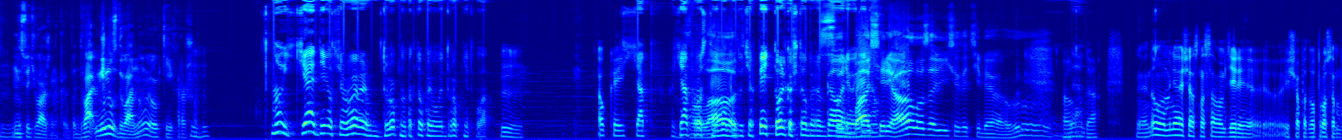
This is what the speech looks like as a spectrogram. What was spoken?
mm. не суть важно. Как бы. Два, минус два, ну окей, хорошо. Mm-hmm. Ну, я Devil Survivor дропну, как только его дропнет Влад. Mm. Окей. Я, я Влад. просто его буду терпеть только чтобы разговаривать. Судьба сериала зависит от тебя. О, да. да. Э, ну, у меня сейчас на самом деле э, еще под вопросом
